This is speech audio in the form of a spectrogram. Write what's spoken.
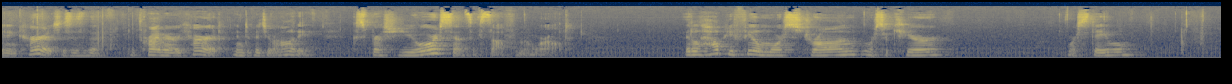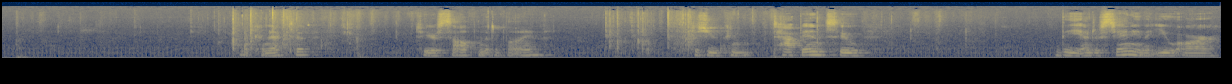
Being encouraged, this is the, the primary card individuality. Express your sense of self in the world. It'll help you feel more strong, more secure, more stable, more connected to yourself and the divine. Because you can tap into the understanding that you are,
